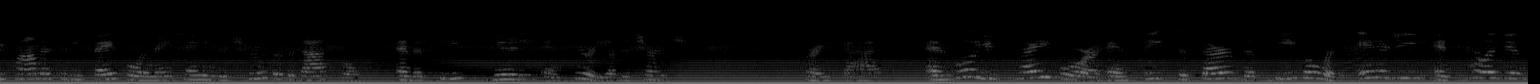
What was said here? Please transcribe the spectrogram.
you promise to be faithful in maintaining the truth of the gospel and the peace, unity, and purity of the church? Praise God. And will you pray for and seek to serve the people with energy, intelligence,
